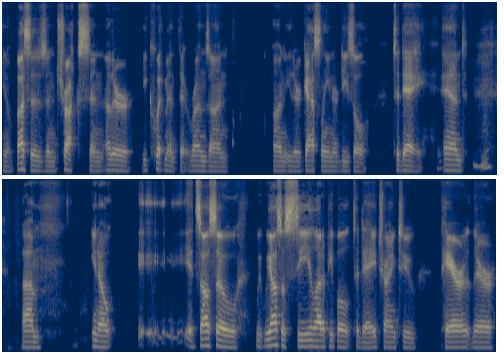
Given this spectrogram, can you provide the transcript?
you know buses and trucks and other equipment that runs on on either gasoline or diesel today. And mm-hmm. um, you know, it's also we, we also see a lot of people today trying to pair their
